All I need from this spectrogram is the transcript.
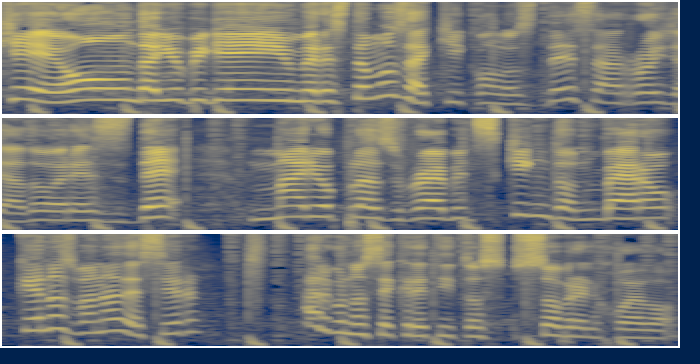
¿Qué onda, UB Gamer? Estamos aquí con los desarrolladores de Mario Plus Rabbids Kingdom Battle que nos van a decir algunos secretitos sobre el juego.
